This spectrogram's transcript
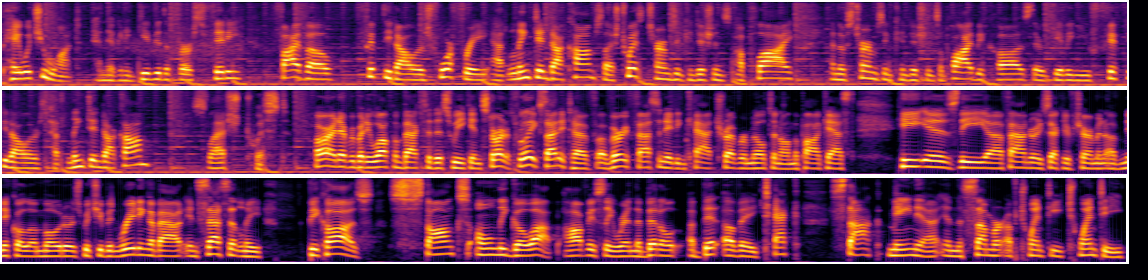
pay what you want. And they're going to give you the first 50, 50, $50 for free at linkedin.com slash twist. Terms and conditions apply. And those terms and conditions apply because they're giving you $50 at linkedin.com slash twist. All right, everybody, welcome back to This Week in Startups. Really excited to have a very fascinating cat, Trevor Milton, on the podcast. He is the uh, founder and executive chairman of Nikola Motors, which you've been reading about incessantly because stonks only go up. Obviously, we're in the bit of, a bit of a tech stock mania in the summer of 2020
